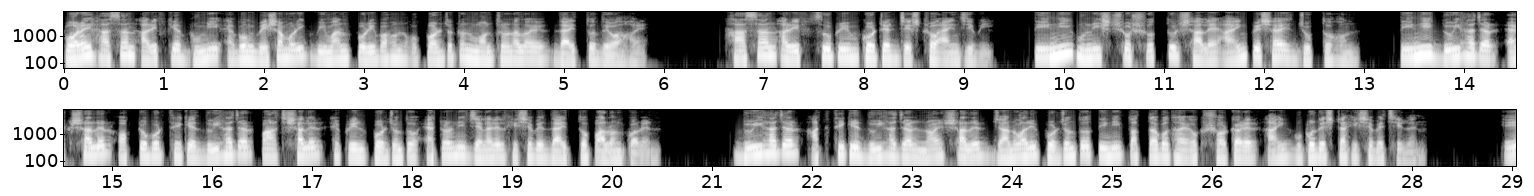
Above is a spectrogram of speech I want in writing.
পরে হাসান আরিফকে ভূমি এবং বেসামরিক বিমান পরিবহন ও পর্যটন মন্ত্রণালয়ের দায়িত্ব দেওয়া হয়। হাসান আরিফ সুপ্রিম কোর্টের জ্যেষ্ঠ আইনজীবী। তিনি উনিশশো সত্তর সালে আইন পেশায় যুক্ত হন। তিনি দুই হাজার এক সালের অক্টোবর থেকে দুই হাজার পাঁচ সালের এপ্রিল পর্যন্ত অ্যাটর্নি জেনারেল হিসেবে দায়িত্ব পালন করেন। দুই হাজার আট থেকে দুই হাজার নয় সালের জানুয়ারি পর্যন্ত তিনি তত্ত্বাবধায়ক সরকারের আইন উপদেষ্টা হিসেবে ছিলেন। A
